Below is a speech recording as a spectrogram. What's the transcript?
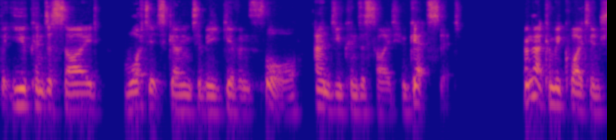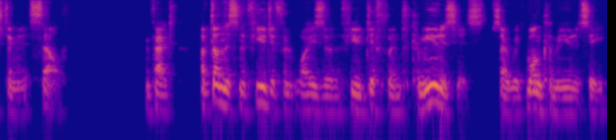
but you can decide what it's going to be given for, and you can decide who gets it. And that can be quite interesting in itself. In fact, I've done this in a few different ways with a few different communities. So, with one community,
